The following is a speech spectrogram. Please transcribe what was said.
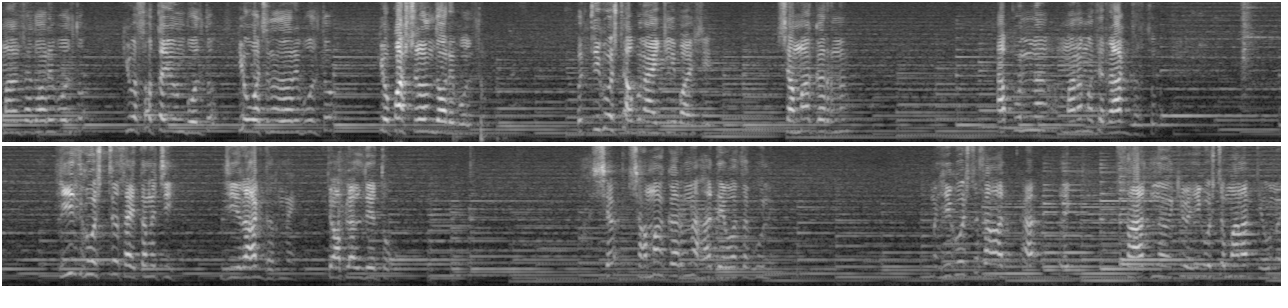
माणसाद्वारे बोलतो किंवा स्वतः येऊन बोलतो किंवा वचनाद्वारे बोलतो किंवा पास्टरांद्वारे बोलतो. पण ती गोष्ट आपण ऐकली पाहिजे. क्षमा करणं आपण मनामध्ये राग धरतो. हीच गोष्ट सैतानाची. जी राग धरणे तो आपल्याला देतो. क्षमा करणं हा देवाचा गुण आहे. मग ही गोष्ट साध साधणं किंवा ही गोष्ट मनात ठेवणं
